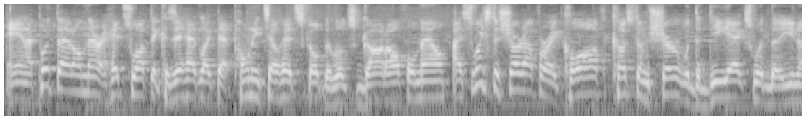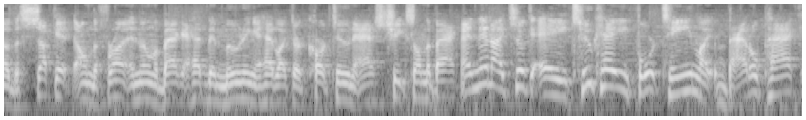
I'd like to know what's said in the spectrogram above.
and I put that on there. I head swapped it because it had like that ponytail head sculpt that looks god-awful now. I switched the shirt out for a cloth custom shirt with the DX with the, you know, the suck it on the front and then on the back it had them mooning. It had like their cartoon ass cheeks on the back. And then I took a 2K14 like battle pack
